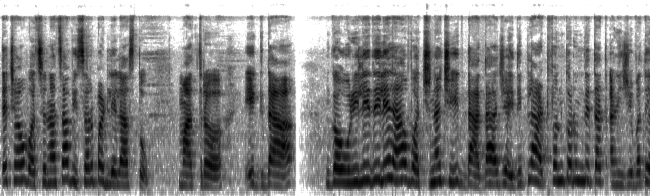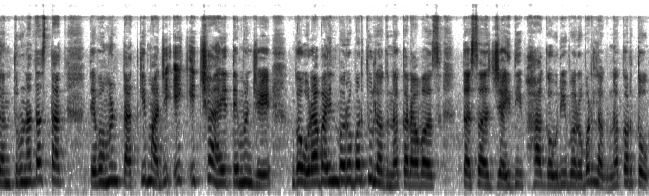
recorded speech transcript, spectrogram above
त्याच्या वचनाचा विसर पडलेला असतो. मात्र एकदा गौरीने दिलेल्या वचनाची दादा जयदीपला आठवण करून देतात आणि जेव्हा ते अंतरुणात असतात तेव्हा म्हणतात की माझी एक इच्छा आहे ते म्हणजे गौराबाईंबरोबर तू लग्न करावंस. तसंच जयदीप हा गौरीबरोबर लग्न करतो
